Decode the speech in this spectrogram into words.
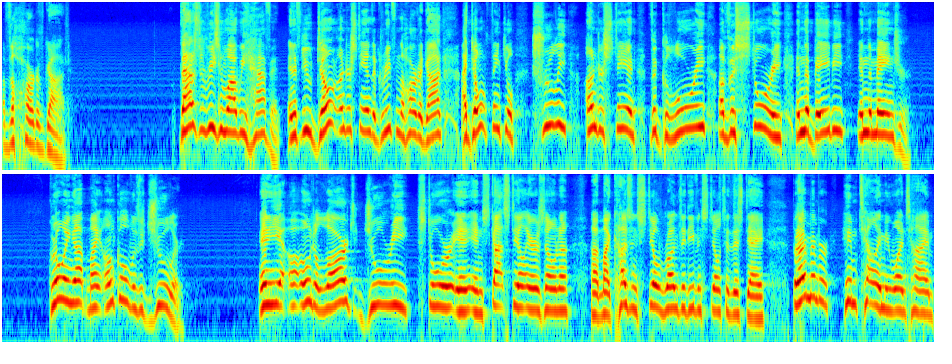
of the heart of God. That is the reason why we have it. And if you don't understand the grief in the heart of God, I don't think you'll truly understand the glory of the story in the baby in the manger. Growing up, my uncle was a jeweler. And he uh, owned a large jewelry store in, in Scottsdale, Arizona. Uh, my cousin still runs it, even still to this day. But I remember him telling me one time,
